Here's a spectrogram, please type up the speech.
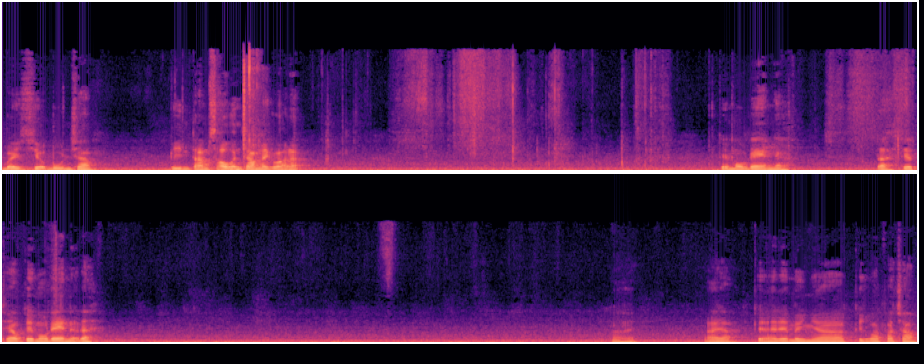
7 triệu 400 pin 86 phần trăm đây các bạn ạ. Cây màu đen nhé đây tiếp theo cây màu đen nữa đây. Đấy. Đây à cái này để mình uh, kích hoạt vào trong.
